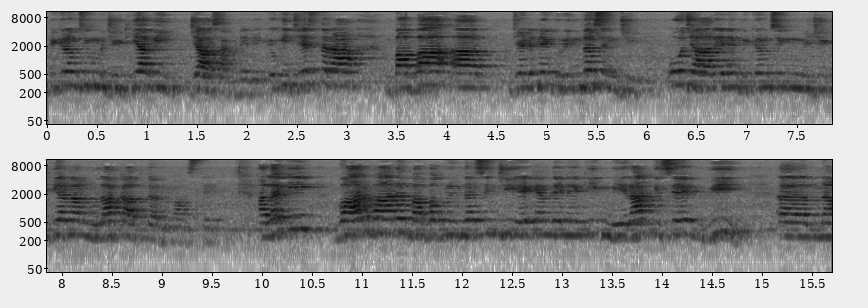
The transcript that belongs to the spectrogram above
ਵਿਕਰਮ ਸਿੰਘ ਮਜੀਠੀਆ ਵੀ ਜਾ ਸਕਦੇ ਨੇ। ਕਿਉਂਕਿ ਜਿਸ ਤਰ੍ਹਾਂ ਬਾਬਾ ਜਿਹੜੇ ਨੇ ਗੁਰਿੰਦਰ ਸਿੰਘ ਜੀ ਉਹ ਜਾ ਰਹੇ ਨੇ ਵਿਕਰਮ ਸਿੰਘ ਮਜੀਠੀਆ ਨਾਲ ਮੁਲਾਕਾਤ ਕਰਨ ਵਾਸਤੇ। ਹਾਲਾਂਕਿ ਵਾਰ-ਵਾਰ ਬਾਬਾ ਗੁਰਿੰਦਰ ਸਿੰਘ ਜੀ ਇਹ ਕਹਿੰਦੇ ਨੇ ਕਿ ਮੇਰਾ ਕਿਸੇ ਵੀ ਨਾ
